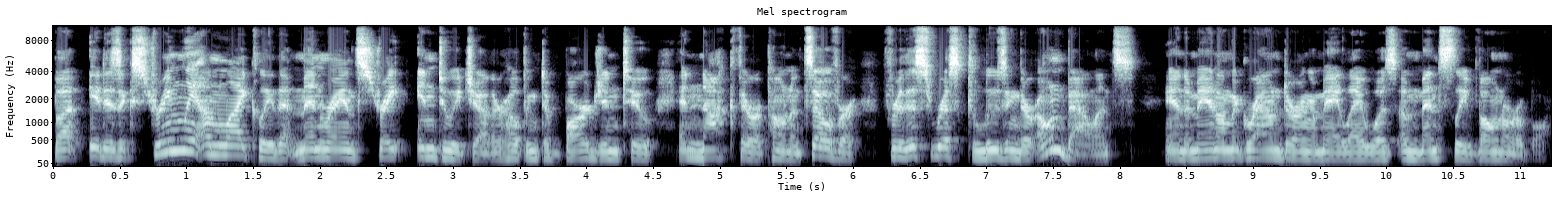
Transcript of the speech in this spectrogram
But it is extremely unlikely that men ran straight into each other, hoping to barge into and knock their opponents over, for this risked losing their own balance, and a man on the ground during a melee was immensely vulnerable.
